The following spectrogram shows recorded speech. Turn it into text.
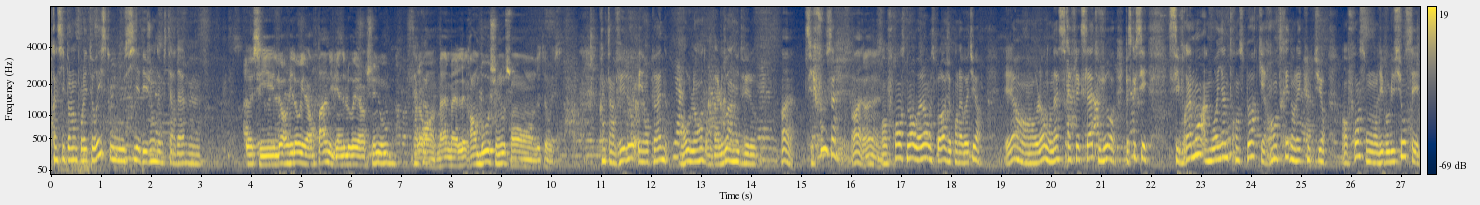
principalement pour les touristes ou s'il y a des gens d'Amsterdam euh, euh, Si leur vélo est en panne, ils viennent de louer un chez nous. Alors, même le grand bout chez nous sont des touristes. Quand un vélo est en panne, en Hollande, on va louer un autre vélo. Ouais. C'est fou ça Ouais, ouais. En France, non, bah non, c'est pas grave, je vais prendre la voiture. Et là, en Hollande, on a ce réflexe-là toujours, parce que c'est, c'est vraiment un moyen de transport qui est rentré dans la culture. En France, l'évolution, c'est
